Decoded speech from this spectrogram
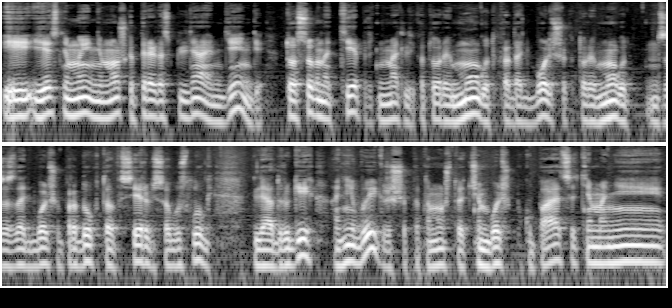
И если мы немножко перераспределяем деньги, то особенно те предприниматели, которые могут продать больше, которые могут создать больше продуктов, сервисов, услуг для других, они выигрыши, потому что чем больше покупается, тем они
